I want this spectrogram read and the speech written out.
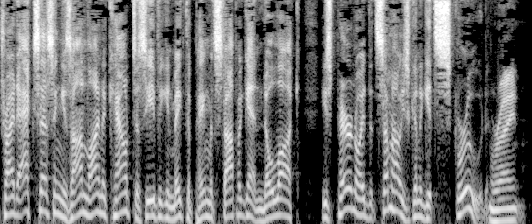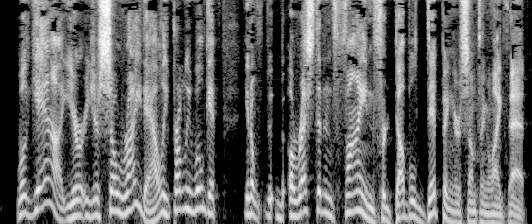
Tried accessing his online account to see if he can make the payment stop again. No luck. He's paranoid that somehow he's going to get screwed. Right. Well, yeah, you're you're so right, Al. He probably will get you know arrested and fined for double dipping or something like that.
